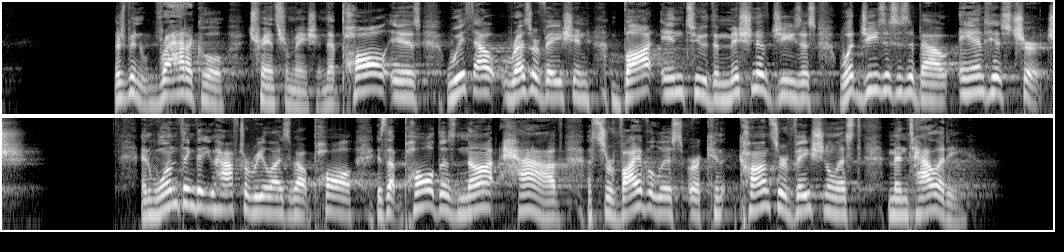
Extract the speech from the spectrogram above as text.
There's been radical transformation. That Paul is, without reservation, bought into the mission of Jesus, what Jesus is about, and his church. And one thing that you have to realize about Paul is that Paul does not have a survivalist or a conservationist mentality.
